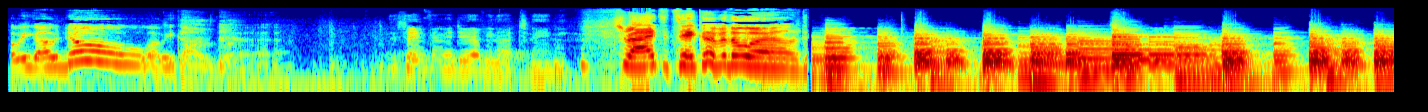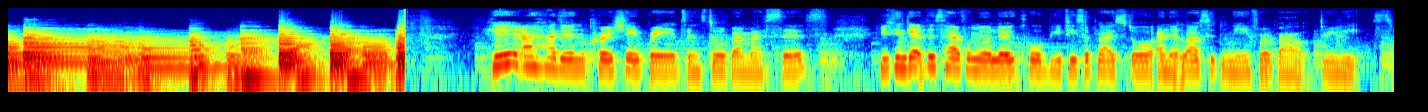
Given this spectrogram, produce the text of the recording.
What we gonna do? What we gonna do? The same thing they do every night, Amy. Try to take over the world. Crochet braids installed by my sis. You can get this hair from your local beauty supply store and it lasted me for about three weeks.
